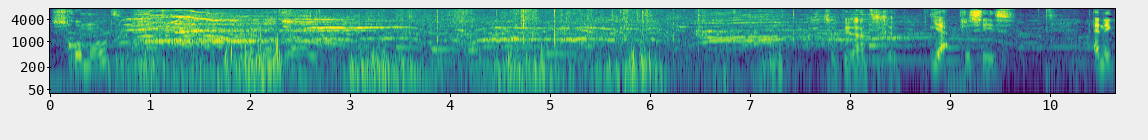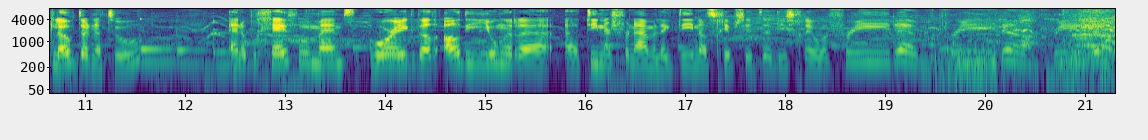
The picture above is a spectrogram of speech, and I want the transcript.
schommelt. Zo'n piratenschip. Ja, precies. En ik loop daar naartoe. En op een gegeven moment hoor ik dat al die jongere uh, tieners voornamelijk die in dat schip zitten, die schreeuwen freedom, freedom, freedom.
